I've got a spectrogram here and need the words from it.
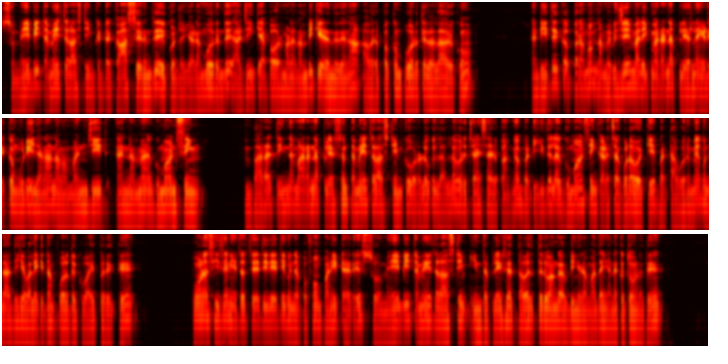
So maybe Tamil Thalaivas team கிட்ட காசு இருந்து கொஞ்சம் இடமும் இருந்து அஜிங்கியா பவர் மேலே நம்பிக்கை இருந்ததுன்னா அவர் பக்கம் போகிறது நல்லாயிருக்கும் அண்ட் இதுக்கப்புறமும் நம்ம விஜய் மாலிக் மாதிரியான பிளேயர்லாம் எடுக்க முடியலன்னா நம்ம மஞ்சித் அண்ட் நம்ம குமான் சிங் பரத் இந்த மாதிரியான பிளேயர்ஸும் தமிழ் தலாஸ் டீமுக்கு ஓரளவுக்கு நல்ல ஒரு சாய்ஸாக இருப்பாங்க. பட் இதில் குமான் சிங் கிடச்சா கூட ஓகே பட் அவருமே கொஞ்சம் அதிக விலைக்கு தான் போகிறதுக்கு வாய்ப்பு இருக்குது போன சீசன் ஏதோ தேத்தி தேத்தி கொஞ்சம் பர்ஃபார்ம் பண்ணிட்டாரு. So maybe Tamil Thalaivas team இந்த பிளேஸை தவிர்த்துருவாங்க அப்படிங்கிற மாதிரி தான் எனக்கு தோணுது.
